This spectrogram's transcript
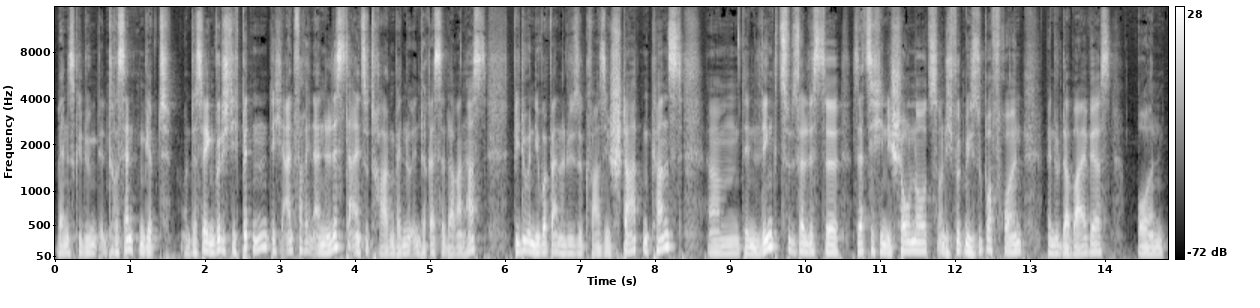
wenn es genügend Interessenten gibt. Und deswegen würde ich dich bitten, dich einfach in eine Liste einzutragen, wenn du Interesse daran hast, wie du in die Webanalyse quasi starten kannst. Ähm, den Link zu dieser Liste setze ich in die Show Notes und ich würde mich super freuen, wenn du dabei wärst und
